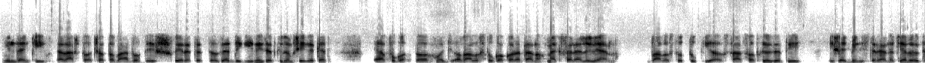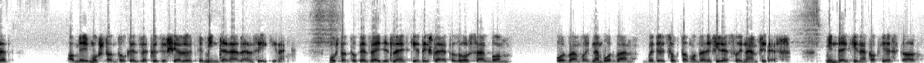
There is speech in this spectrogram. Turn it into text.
mindenki elásta a csatabárdot és félretette az eddigi nézetkülönbségeket, elfogadta, hogy a választók akaratának megfelelően választottuk ki a 106 közötti és egy miniszterelnök jelöltet, amely mostantól kezdve közös jelöltje minden ellenzékinek. Mostantól kezdve egyetlen egy kérdés lehet az országban, Orbán vagy nem Orbán, vagy hogy szoktam mondani, Fidesz vagy nem Fidesz. Mindenkinek, aki ezt a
